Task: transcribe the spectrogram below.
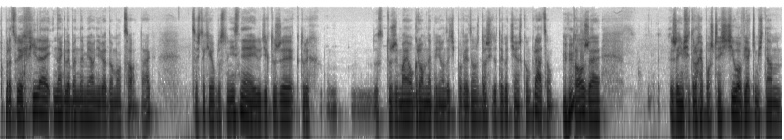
popracuję chwilę i nagle będę miał nie wiadomo co, tak? Coś takiego po prostu nie istnieje i ludzie, którzy, których, którzy mają ogromne pieniądze ci powiedzą, że doszli do tego ciężką pracą. Mhm. To, że, że im się trochę poszczęściło w jakimś tam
